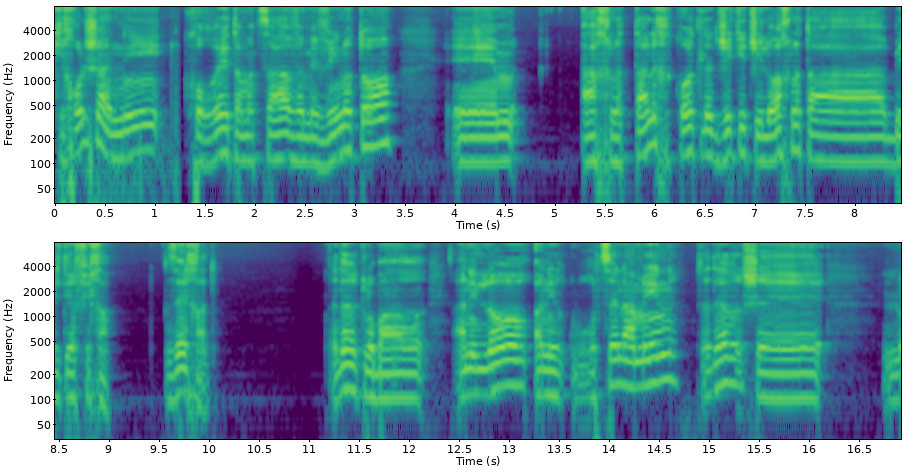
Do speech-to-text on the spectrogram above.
ככל שאני קורא את המצב ומבין אותו, אמ, ההחלטה לחכות לג'יקיץ' היא לא החלטה בלתי הפיכה. זה אחד. בסדר? כלומר, אני לא, אני רוצה להאמין, בסדר? שלא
